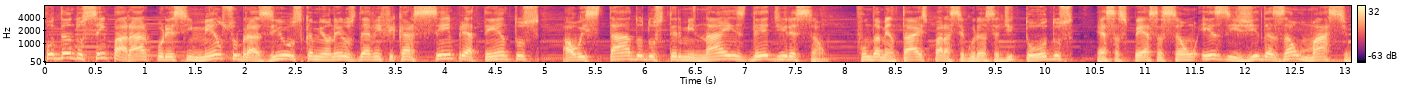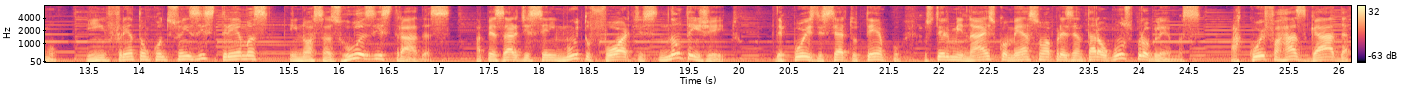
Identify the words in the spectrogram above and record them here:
Rodando sem parar por esse imenso Brasil, os caminhoneiros devem ficar sempre atentos ao estado dos terminais de direção. Fundamentais para a segurança de todos, essas peças são exigidas ao máximo e enfrentam condições extremas em nossas ruas e estradas. Apesar de serem muito fortes, não tem jeito. Depois de certo tempo, os terminais começam a apresentar alguns problemas. A coifa rasgada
